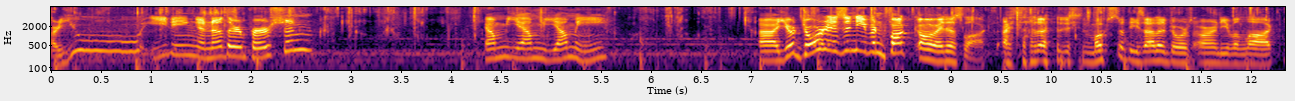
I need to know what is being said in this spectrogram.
Are you eating another person? Yum, yum, yummy. Uh, your door isn't even fuck- Oh, it is locked. I thought most of these other doors aren't even locked.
